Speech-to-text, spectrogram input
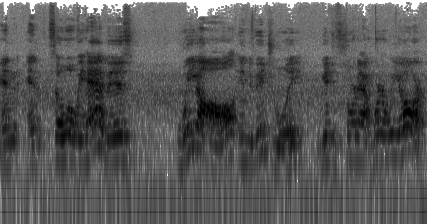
And, and so what we have is we all individually get to sort out where we are.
